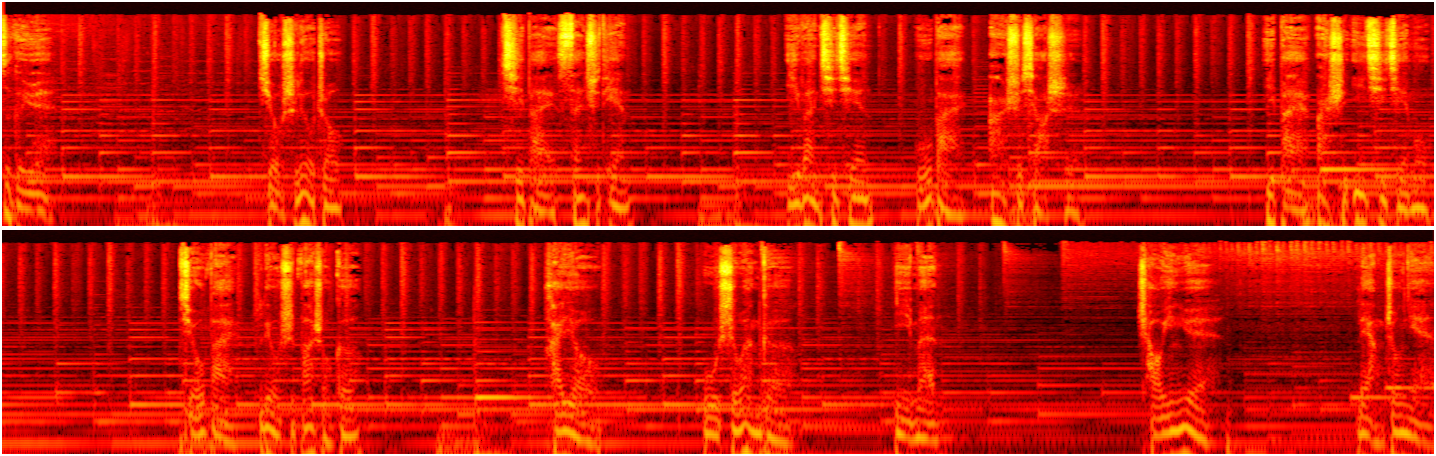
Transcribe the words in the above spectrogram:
四个月，九十六周，七百三十天，一万七千五百二十小时，一百二十一期节目，九百六十八首歌，还有五十万个你们。潮音乐两周年。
